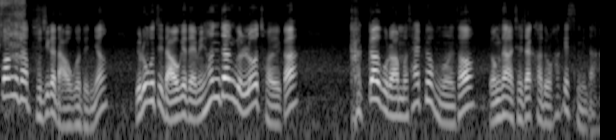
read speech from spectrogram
수방사 부지가 나오거든요. 이런 것들이 나오게 되면 현장별로 저희가 각각으로 한번 살펴보면서 영상을 제작하도록 하겠습니다.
